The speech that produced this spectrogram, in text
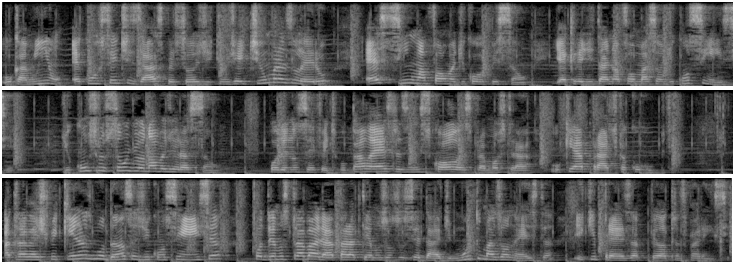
O caminho é conscientizar as pessoas de que o jeitinho brasileiro é sim uma forma de corrupção e acreditar na formação de consciência, de construção de uma nova geração, podendo ser feito por palestras em escolas para mostrar o que é a prática corrupta. Através de pequenas mudanças de consciência, podemos trabalhar para termos uma sociedade muito mais honesta e que preza pela transparência.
